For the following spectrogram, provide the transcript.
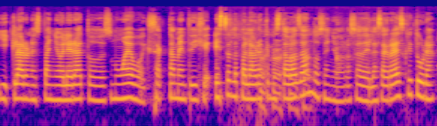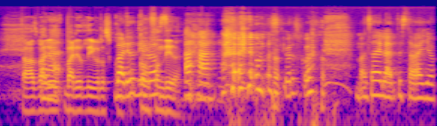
Y claro, en español era todo es nuevo, exactamente. Dije, esta es la palabra que me estabas dando, Señor, o sea, de la Sagrada Escritura. Estabas varios, varios, libros, varios libros confundida. Ajá, unos libros más adelante estaba yo.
